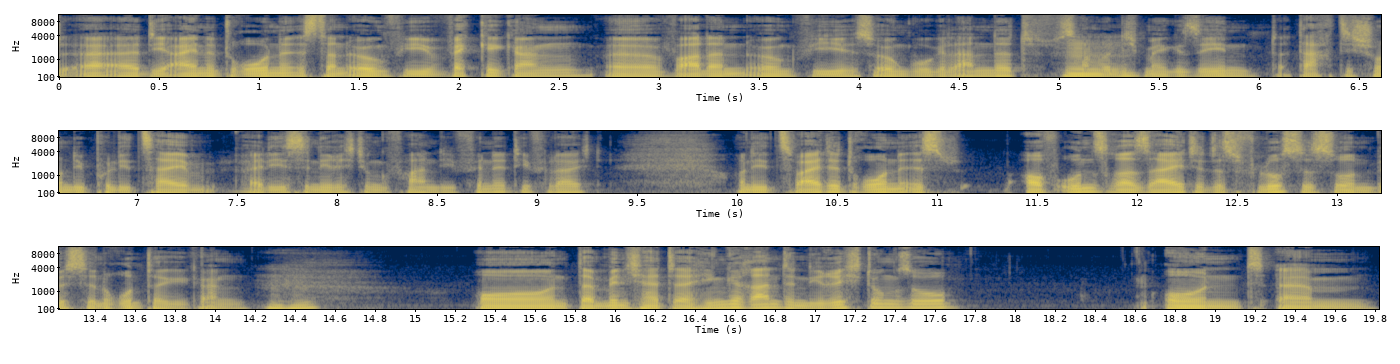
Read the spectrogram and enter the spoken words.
äh, die eine Drohne ist dann irgendwie weggegangen, äh, war dann irgendwie, ist irgendwo gelandet. Das haben wir Mhm. nicht mehr gesehen. Da dachte ich schon, die Polizei, weil die ist in die Richtung gefahren, die findet die vielleicht. Und die zweite Drohne ist auf unserer Seite des Flusses so ein bisschen runtergegangen. Mhm. Und dann bin ich halt da hingerannt in die Richtung so und ähm,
